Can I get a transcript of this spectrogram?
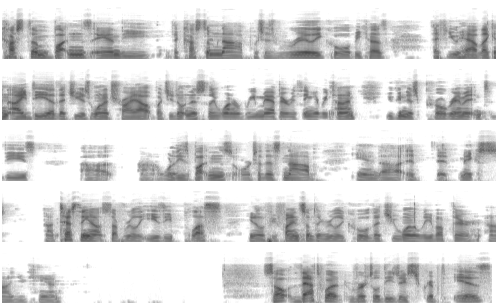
custom buttons and the the custom knob, which is really cool because if you have like an idea that you just want to try out, but you don't necessarily want to remap everything every time, you can just program it into these uh, uh, one of these buttons or to this knob, and uh, it, it makes uh, testing out stuff really easy. Plus, you know, if you find something really cool that you want to leave up there, uh, you can. So that's what Virtual DJ Script is.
